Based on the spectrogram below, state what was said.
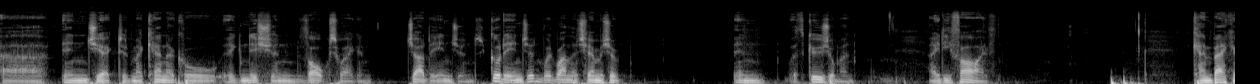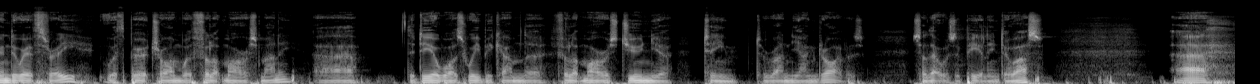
uh, injected mechanical ignition Volkswagen Judd engines. Good engine. We'd won the championship in with Gugelmin, 85. Came back into F3 with Bertrand with Philip Morris money. Uh, the deal was we become the Philip Morris Junior team to run young drivers. So that was appealing to us. Uh,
